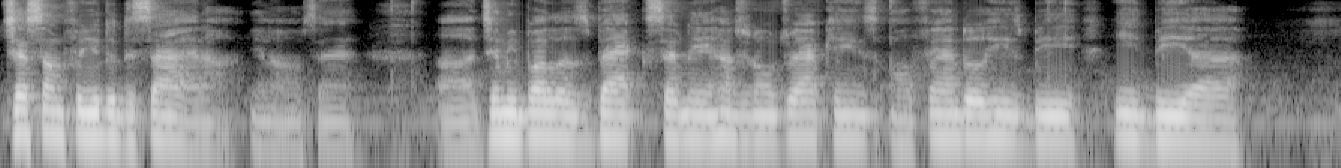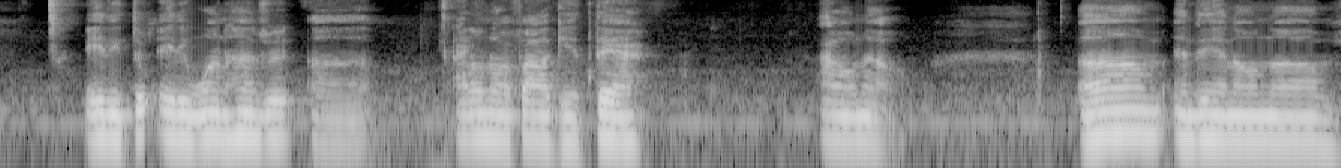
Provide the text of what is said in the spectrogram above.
just something for you to decide on. You know what I'm saying? Uh, Jimmy Butler's back 7,800 on DraftKings. On FanDuel, he's be he'd be uh, 8,100. Uh, I don't know if I'll get there. I don't know. Um, and then on um,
